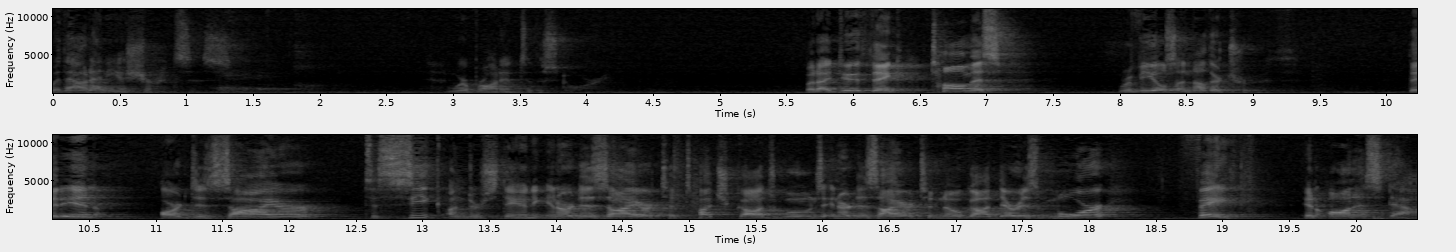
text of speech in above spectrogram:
without any assurances. And we're brought into the story. But I do think Thomas reveals another truth that in our desire to seek understanding, in our desire to touch God's wounds, in our desire to know God, there is more faith in honest doubt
